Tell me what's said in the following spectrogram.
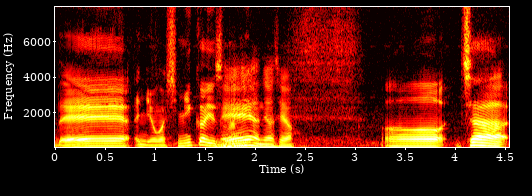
네, 안녕하십니까 유선남님. 네, 안녕하세요. 어, 자,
